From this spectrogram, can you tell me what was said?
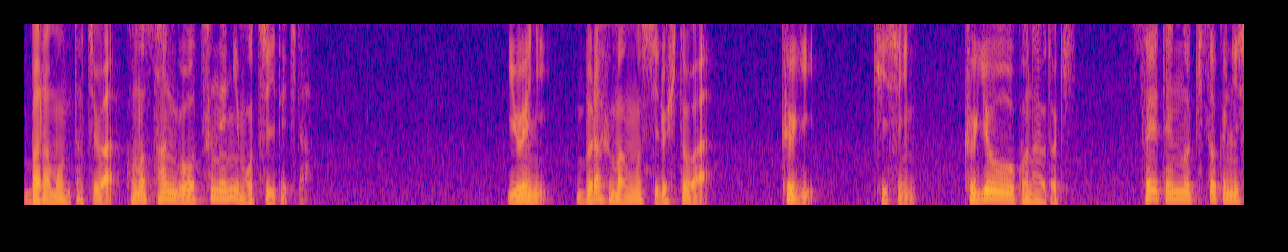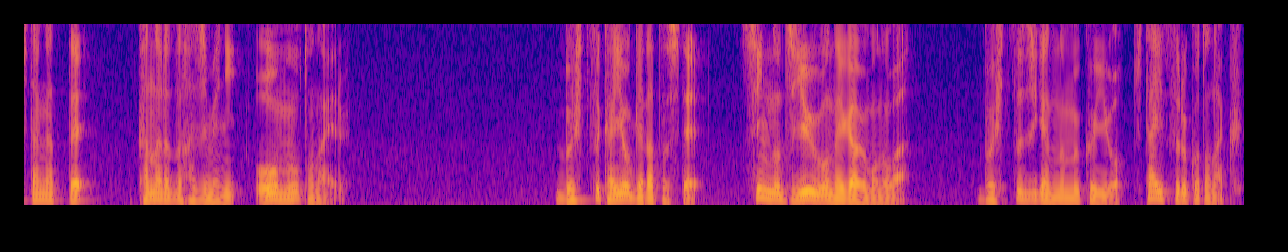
バラモンたちはこのサンゴを常に用いてきた。故にブラフマンを知る人は釘寄進苦行を行う時聖典の規則に従って必ず初めにオウムを唱える。物質界を下脱して真の自由を願う者は物質次元の報いを期待することなく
